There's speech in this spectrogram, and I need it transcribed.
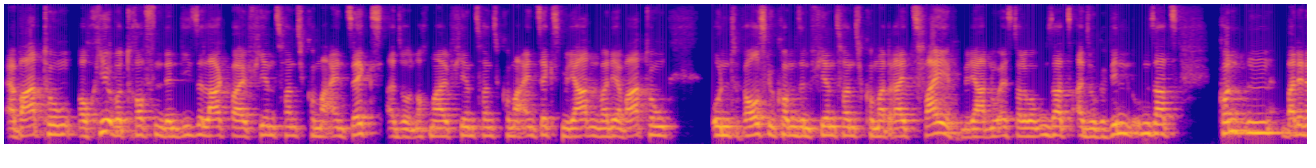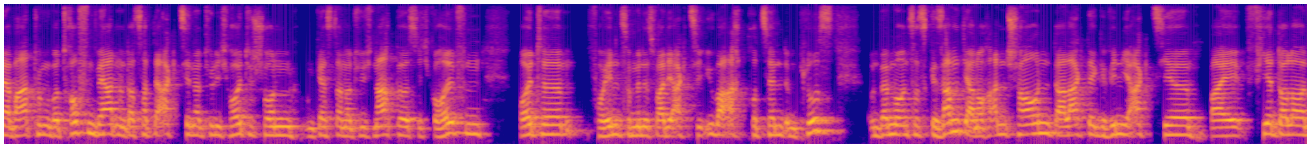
Erwartung auch hier übertroffen, denn diese lag bei 24,16, also nochmal 24,16 Milliarden war die Erwartung und rausgekommen sind 24,32 Milliarden US-Dollar Umsatz, also Gewinn und Umsatz konnten bei den Erwartungen übertroffen werden. Und das hat der Aktie natürlich heute schon und gestern natürlich nachbörslich geholfen. Heute, vorhin zumindest, war die Aktie über 8 Prozent im Plus. Und wenn wir uns das Gesamtjahr noch anschauen, da lag der Gewinn der Aktie bei 4,07 Dollar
